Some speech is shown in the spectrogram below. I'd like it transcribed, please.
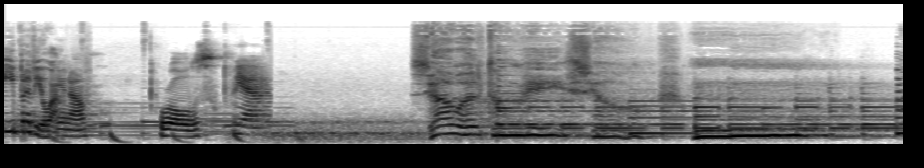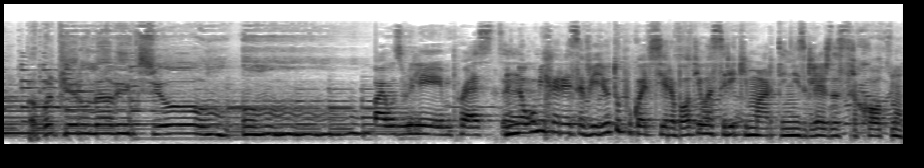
и правила. you know, rules. yeah. Se ha vuelto un vicio. mm, a cualquier una adicción. I was really impressed. uh, Много ми хареса видеото, по което си работила с Рики Мартин. Изглежда страхотно.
